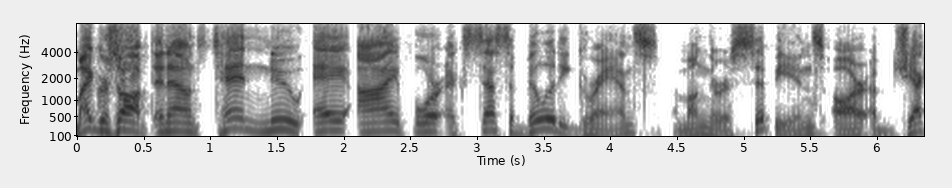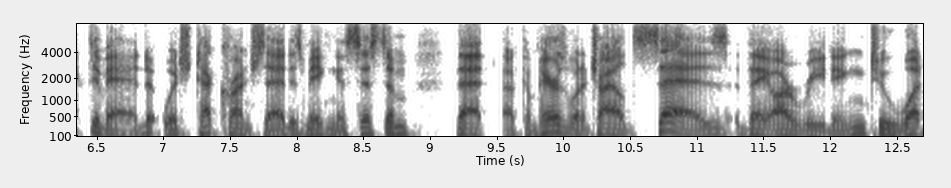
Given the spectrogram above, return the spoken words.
Microsoft announced 10 new AI for accessibility grants. Among the recipients are Objective Ed, which TechCrunch said is making a system that uh, compares what a child says they are reading to what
